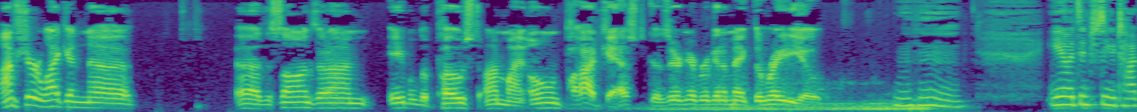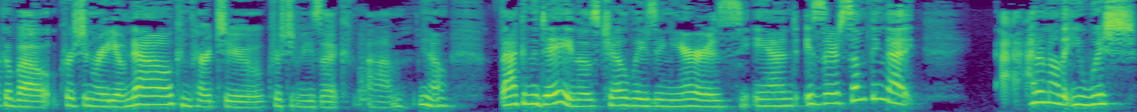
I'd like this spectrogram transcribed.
I'm sure liking, uh, uh, the songs that I'm able to post on my own podcast because they're never going to make the radio. Hmm. You know, it's interesting you talk about Christian radio now compared to Christian music, um, you know, back in the day in those trailblazing years. And is there something that, I don't know, that you wish,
